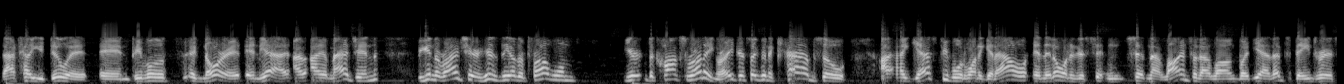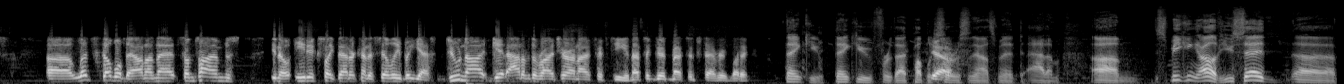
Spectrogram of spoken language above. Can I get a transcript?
That's how you do it, and people ignore it. And yeah, I, I imagine you get in the ride share. Here's the other problem: you're the clock's running, right? Just like in a cab. So I, I guess people would want to get out, and they don't want to just sit and sit in that line for that long. But yeah, that's dangerous. Uh, let's double down on that. Sometimes you know edicts like that are kind of silly, but yes, do not get out of the ride share on I-15. That's a good message to everybody. Thank you. Thank you for that public Yeah. service announcement, Adam. Um, speaking of, you said uh,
